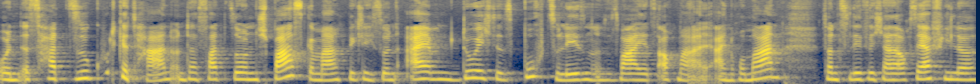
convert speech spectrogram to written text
Und es hat so gut getan und das hat so einen Spaß gemacht, wirklich so in einem durch das Buch zu lesen. Und es war jetzt auch mal ein Roman. Sonst lese ich ja auch sehr viele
